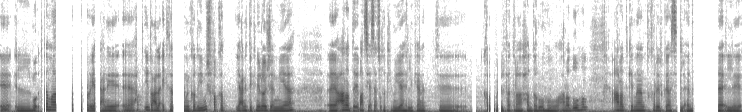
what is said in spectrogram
آه، المؤتمر يعني حط إيده على أكثر من قضية مش فقط يعني تكنولوجيا المياه. عرض بعض سياسات سلطة المياه اللي كانت قبل فترة حضروهم وعرضوهم. عرض كمان تقرير قياسي الأداء اللي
